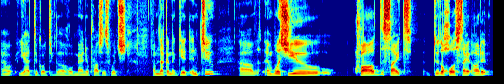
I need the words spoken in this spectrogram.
uh, you had to go through the whole manual process, which I'm not gonna get into. Um, and once you crawl the site, do the whole site audit,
